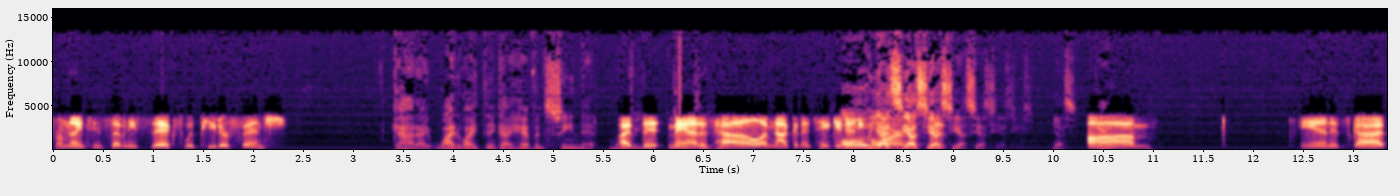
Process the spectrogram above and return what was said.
from 1976 with Peter Finch. God, I, why do I think I haven't seen that movie? I've been mad as hell. I'm not going to take it oh anymore. yes, yes, yes, yes, yes, yes, yes, yes. Got it. Um, and it's got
